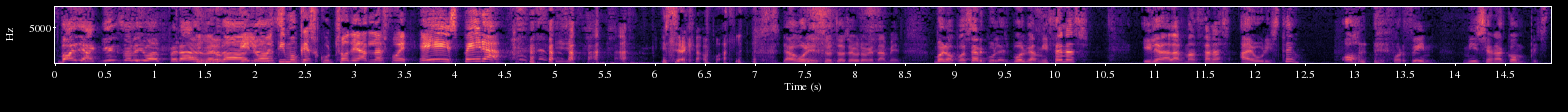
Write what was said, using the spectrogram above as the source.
Vaya, ¿quién se lo iba a esperar, Y lo, verdad? y lo Atlas? último que escuchó de Atlas fue ¡Eh, espera! Y ya. Y se acabó Atlas. Y algún insulto seguro que también. Bueno, pues Hércules vuelve a Micenas y le da las manzanas a Euristeo. ¡Oh! Por fin, mission accomplished.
